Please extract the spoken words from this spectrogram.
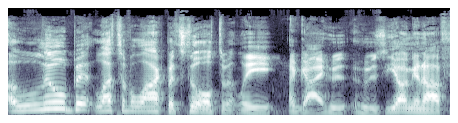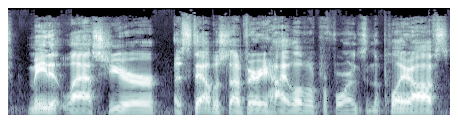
a little bit less of a lock, but still ultimately a guy who who's young enough, made it last year, established a very high level of performance in the playoffs,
